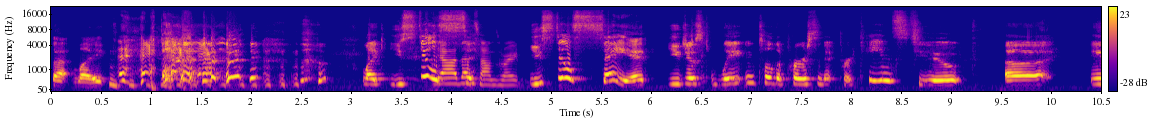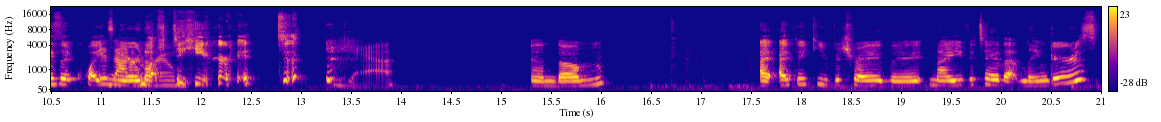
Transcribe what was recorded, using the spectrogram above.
that like, like you still Yeah, say- that sounds right. you still say it. You just wait until the person it pertains to uh, isn't quite Is near enough room. to hear it. Yeah. and um, I, I think you betray the naivete that lingers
